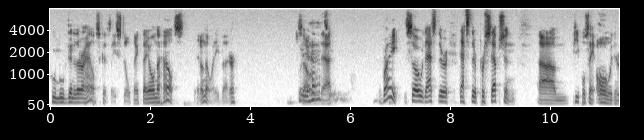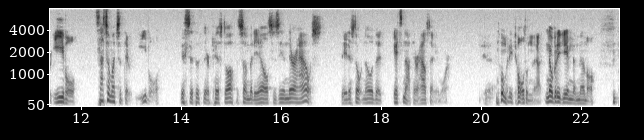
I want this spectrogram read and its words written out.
who moved into their house because they still think they own the house. They don't know any better. Well, you have to. Right. So that's their that's their perception. Um, people say, "Oh, they're evil." It's not so much that they're evil; it's that they're pissed off that somebody else is in their house. They just don't know that it's not their house anymore. Yeah. Nobody told them that. Nobody gave them the memo.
